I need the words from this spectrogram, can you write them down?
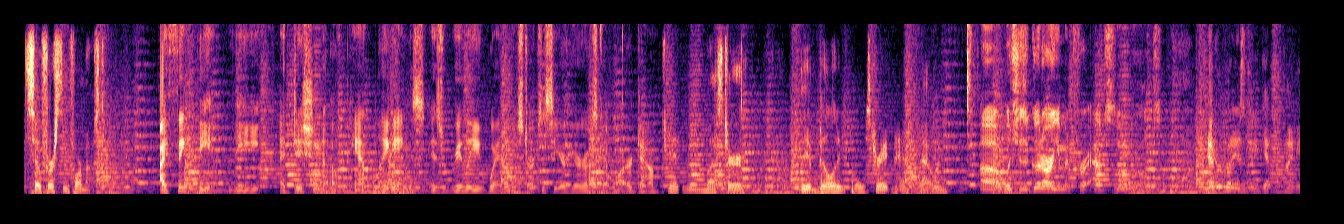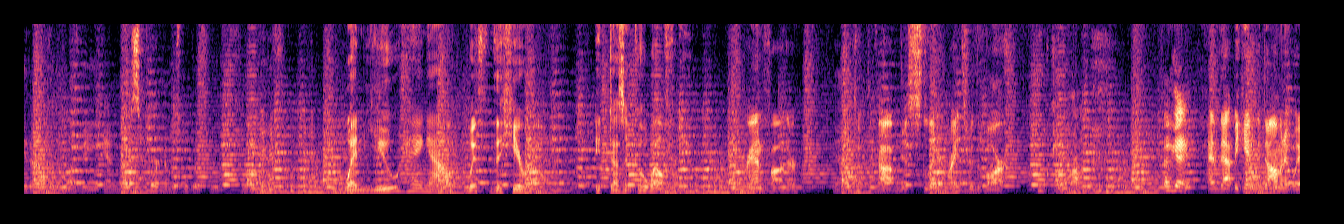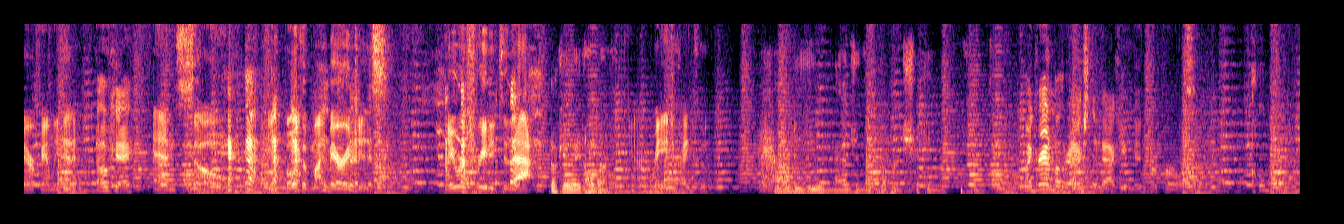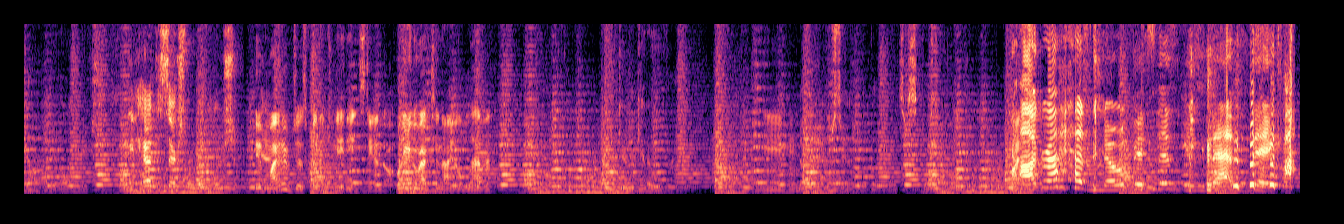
So first and foremost, I think the the addition of pant leggings is really when you start to see your heroes get watered down. can't even muster the ability to play straight pants that one. Uh, which is a good argument for absolute rulers. Everybody is going to get behind me. They're all going to love me, and my support numbers will go through. When you hang out with the hero, it doesn't go well for you. My grandfather Yeah. I took the cob and just slid it right through the bar. Oh, God. Okay. And that became the dominant way our family did it. Okay. And so, in both of my marriages, they were treated to that. Okay, wait, hold on. Yeah, rage haiku. How do you imagine the rubber chicken plant? My grandmother actually vacuumed in her pearls. Oh my God! It all makes sense. We'd had the sexual revolution. It and- might have just been a Canadian standoff. We're gonna go back to 9/11. Dude, get over it. Mm-hmm. Nobody understands what the Bill of Rights is supposed to be. Agra has no business being that thick.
